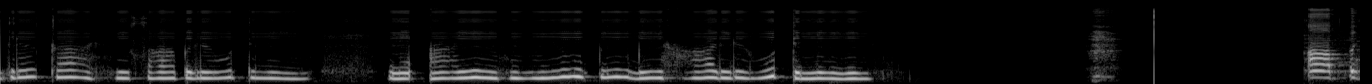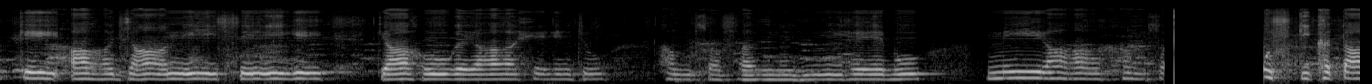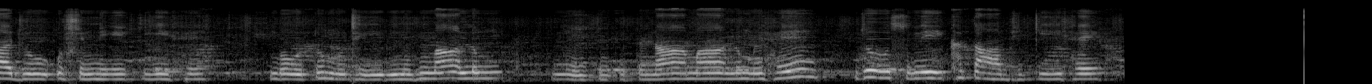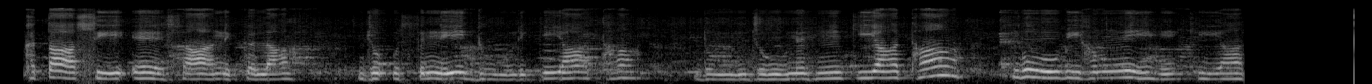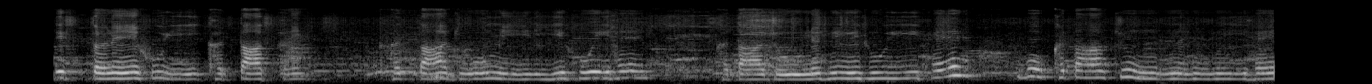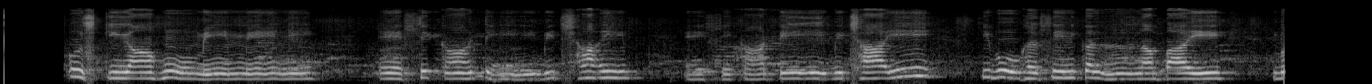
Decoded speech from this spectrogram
दिल का हिसाब लूटने मैं आई हूँ यूपी बिहार लूटने। आपके आ जाने से ये क्या हो गया है जो हम सफ़र नहीं है वो? मेरा हम सफ़र उसकी खता जो उसने की है। वो तो मुझे भी नहीं मालूम। लेकिन इतना मालूम है जो उसने खता भी की है। खता से ऐसा निकला जो उसने दूर किया था। दूर जो नहीं किया था, वो भी हमने किया। इस तरह हुई खता से। जो मेरी हुई है, खता जो नहीं हुई है, वो खता क्यों नहीं हुई है? उसकी आहों में मैंने ऐसे कांटे बिछाए, ऐसे कांटे बिछाए कि वो घर से निकल ना पाए।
